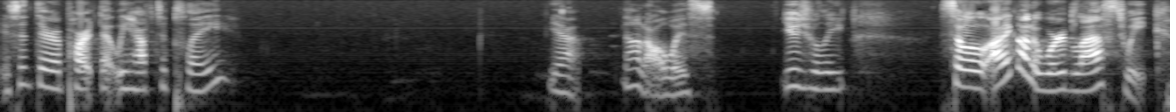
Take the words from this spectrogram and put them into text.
Isn't there a part that we have to play? Yeah, not always. Usually. So I got a word last week.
